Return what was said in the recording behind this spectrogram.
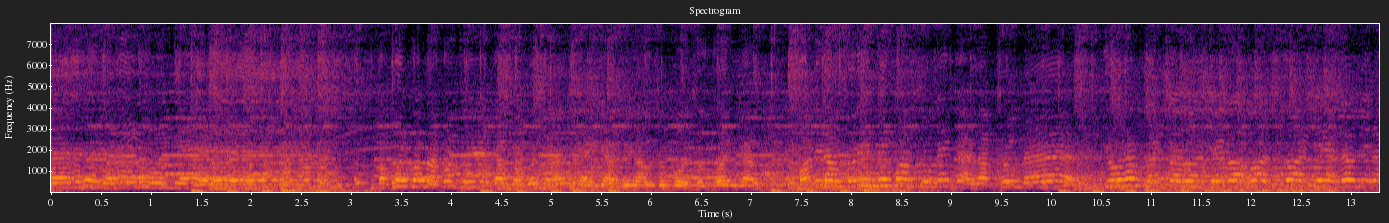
พี่น้อสุขุมสุขคนครับขอพี่น้องสุรินทร์มีความสุขในการรับชมนะอยู่น้ำกันตลอดเจ้าก็ว่าสอนแก่เริ่มดี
